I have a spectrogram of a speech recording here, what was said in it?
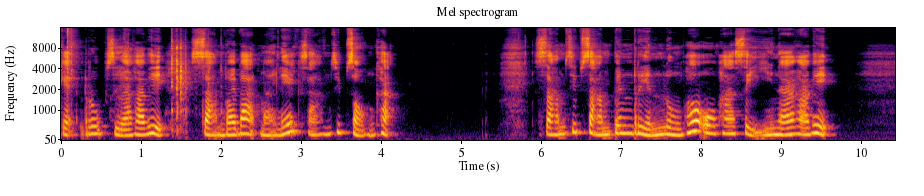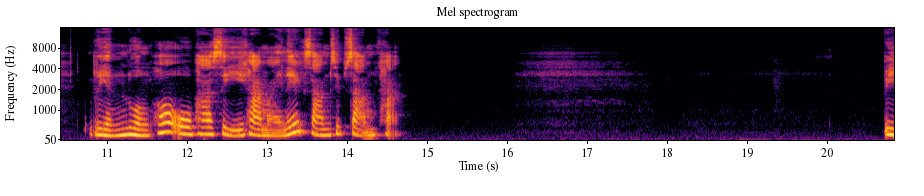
แกะรูปเสือค่ะพี่ 300 บาทหมายเลข 32 ค่ะ33 เป็นเหรียญหลวงพ่อโอภาสีนะคะพี่ เหรียญหลวงพ่อโอภาสีค่ะ หมายเลข 33 ค่ะ ปี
